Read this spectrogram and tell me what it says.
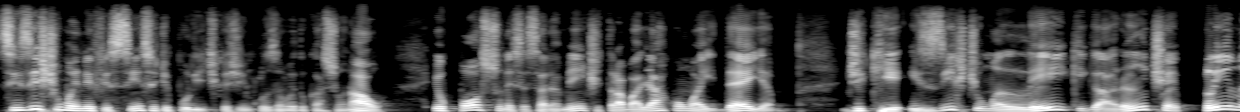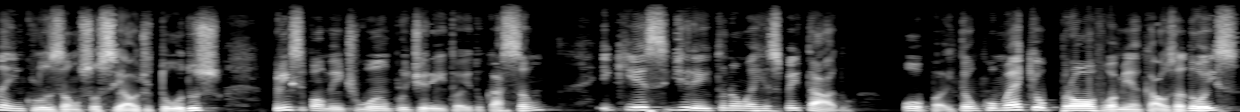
Se existe uma ineficiência de políticas de inclusão educacional, eu posso necessariamente trabalhar com a ideia de que existe uma lei que garante a plena inclusão social de todos, principalmente o amplo direito à educação, e que esse direito não é respeitado. Opa, então como é que eu provo a minha causa 2?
